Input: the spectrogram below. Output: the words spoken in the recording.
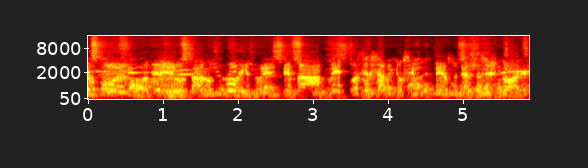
Os caras falam caras jogam diversos clubes, Você sabe que eu sempre penso nessas histórias.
